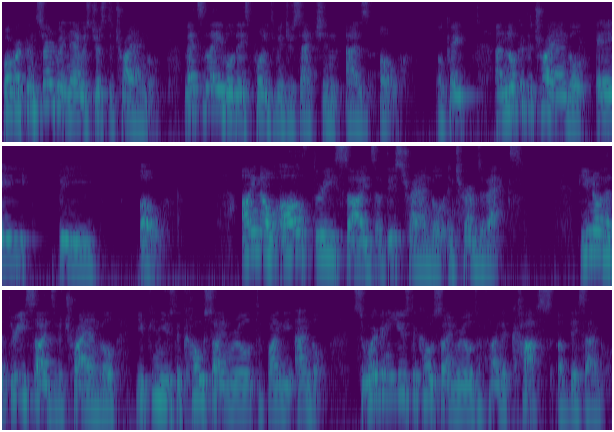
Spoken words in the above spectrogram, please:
What we're concerned with now is just a triangle. Let's label this point of intersection as O. Okay? And look at the triangle ABO. I know all three sides of this triangle in terms of x. If you know the three sides of a triangle, you can use the cosine rule to find the angle. So we're going to use the cosine rule to find the cos of this angle.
